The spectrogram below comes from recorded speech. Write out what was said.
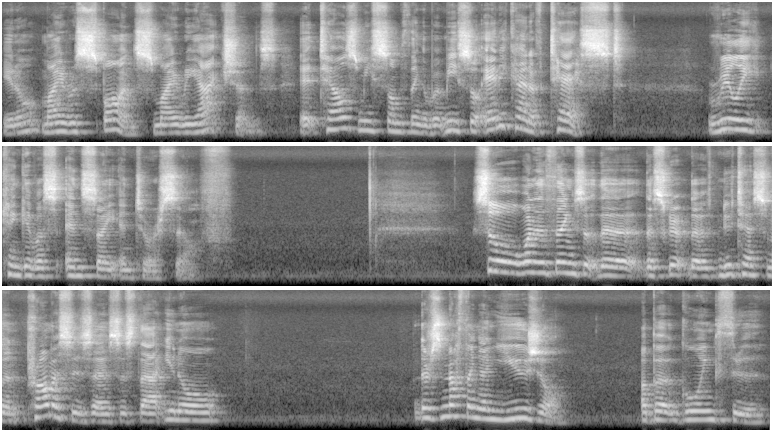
You know, my response, my reactions. It tells me something about me. So any kind of test really can give us insight into ourselves. So one of the things that the, the script, the New Testament promises us is that, you know, there's nothing unusual about going through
